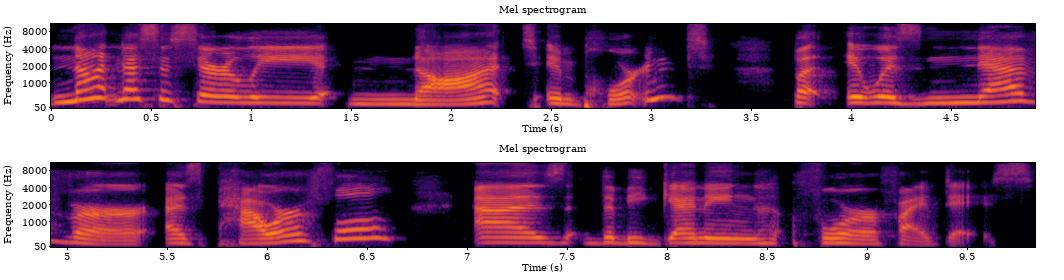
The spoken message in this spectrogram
not necessarily not important, but it was never as powerful as the beginning four or five days.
